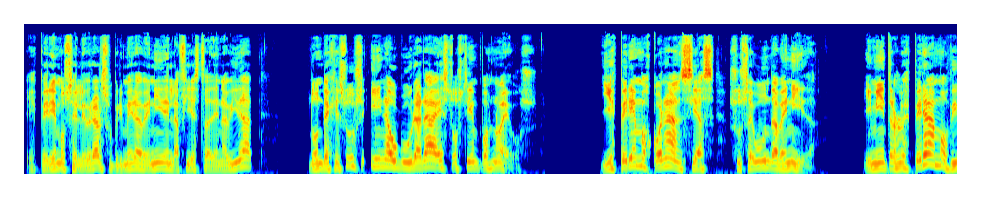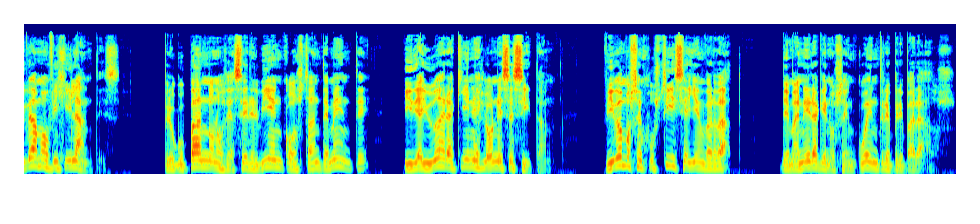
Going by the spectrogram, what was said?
Esperemos celebrar su primera venida en la fiesta de Navidad, donde Jesús inaugurará estos tiempos nuevos. Y esperemos con ansias su segunda venida. Y mientras lo esperamos, vivamos vigilantes, preocupándonos de hacer el bien constantemente y de ayudar a quienes lo necesitan. Vivamos en justicia y en verdad, de manera que nos encuentre preparados.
